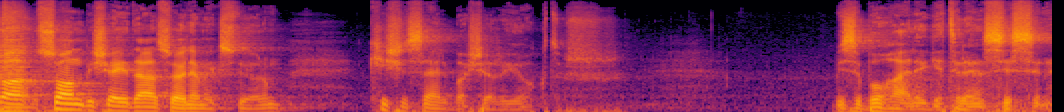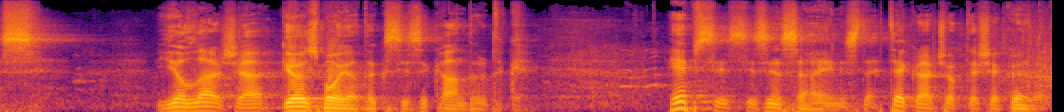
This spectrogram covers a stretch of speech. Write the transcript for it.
Son, son bir şey daha söylemek istiyorum. Kişisel başarı yoktur. Bizi bu hale getiren sizsiniz. Yıllarca göz boyadık, sizi kandırdık. Hepsi sizin sayenizde. Tekrar çok teşekkür ederim.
